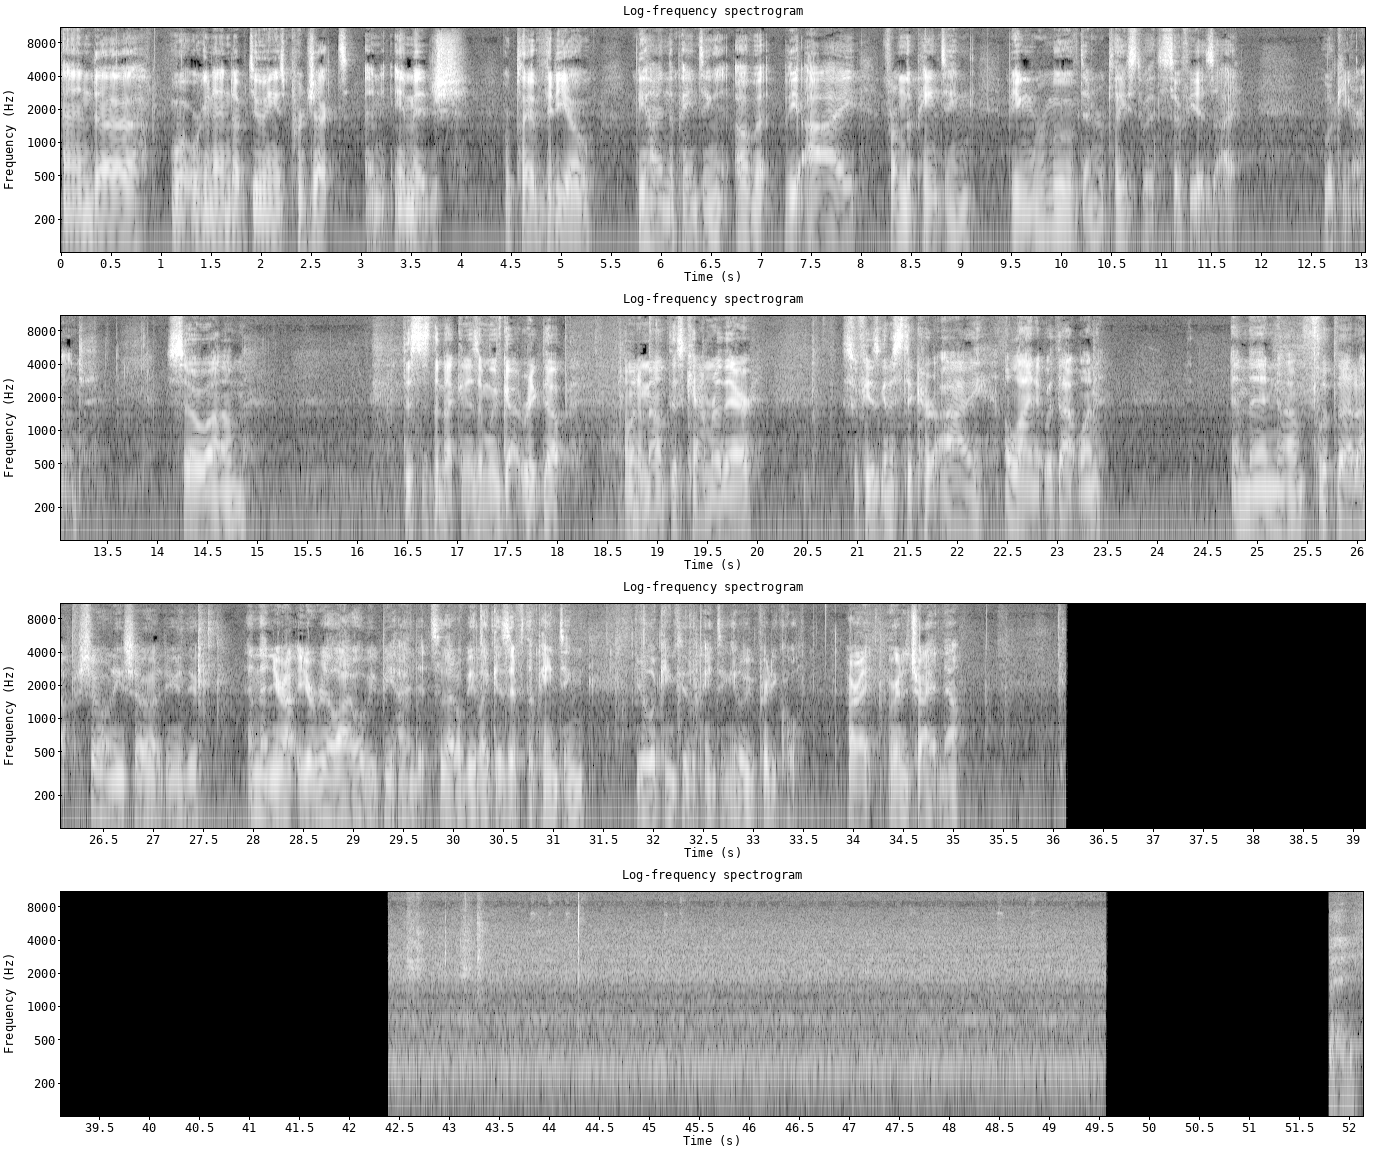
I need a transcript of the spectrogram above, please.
and uh, what we're going to end up doing is project an image or play a video behind the painting of the eye from the painting being removed and replaced with Sophia's eye, looking around. So um, this is the mechanism we've got rigged up. I'm going to mount this camera there. Sophia's going to stick her eye, align it with that one, and then um, flip that up. Show Oni, show what you're gonna do, and then your your real eye will be behind it. So that'll be like as if the painting, you're looking through the painting. It'll be pretty cool. All right, we're gonna try it now. Bed.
